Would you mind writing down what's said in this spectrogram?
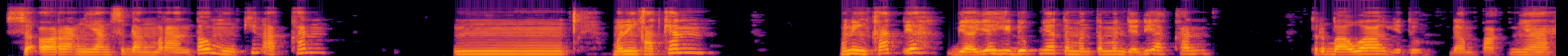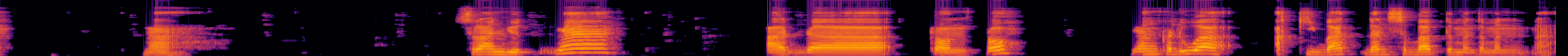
seorang yang sedang merantau mungkin akan hmm, meningkatkan meningkat ya biaya hidupnya teman-teman. Jadi akan terbawa gitu dampaknya. Nah selanjutnya ada contoh yang kedua, akibat dan sebab teman-teman. Nah,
